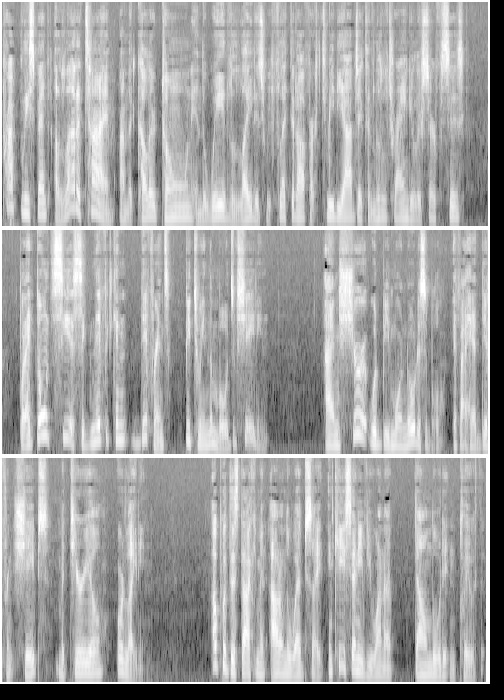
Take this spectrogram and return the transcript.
probably spent a lot of time on the color tone and the way the light is reflected off our 3D object and little triangular surfaces but I don't see a significant difference between the modes of shading. I'm sure it would be more noticeable if I had different shapes, material, or lighting. I'll put this document out on the website in case any of you want to download it and play with it.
